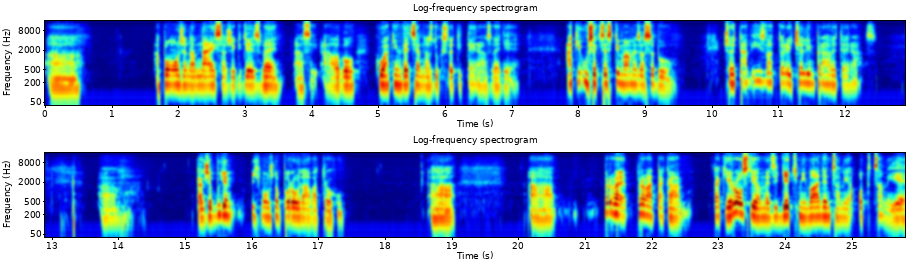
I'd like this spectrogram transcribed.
a, a pomôže nám nájsť sa, že kde sme asi, alebo ku akým veciam nás Duch Svety teraz vedie. Aký úsek cesty máme za sebou. Čo je tá výzva, ktorej čelím práve teraz. A, takže budem ich možno porovnávať trochu. A, a prvé, prvá taká, taký rozdiel medzi deťmi, mládencami a otcami je,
